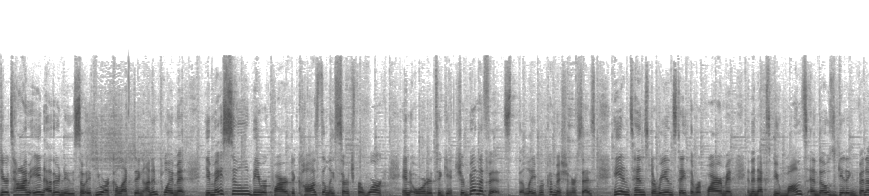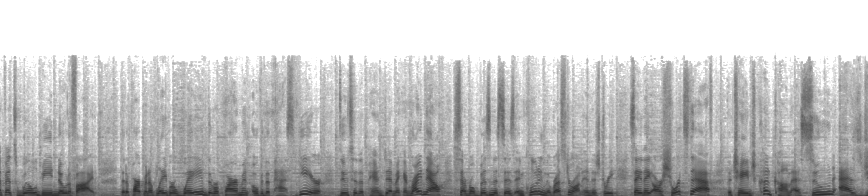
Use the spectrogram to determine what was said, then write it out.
Your time in other news. So if you are collecting unemployment, you may soon be required to constantly search for work in order to get your benefits. The labor commissioner says he intends to reinstate the requirement in the next few months and those getting benefits will be notified. The Department of Labor waived the requirement over the past year due to the pandemic. And right now, several businesses, including the restaurant industry, say they are short staffed. The change could come as soon as June.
